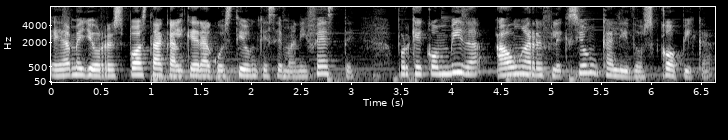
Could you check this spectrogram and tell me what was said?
é a mellor resposta a calquera cuestión que se manifeste, porque convida a unha reflexión calidoscópica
